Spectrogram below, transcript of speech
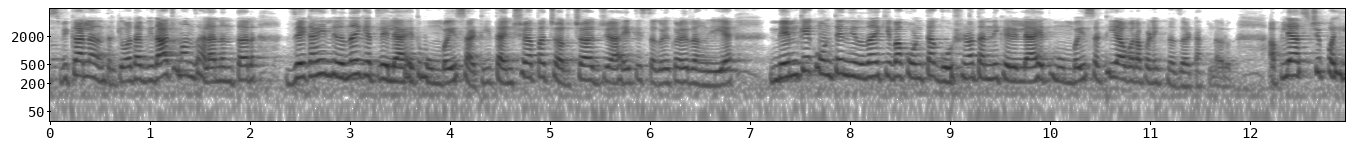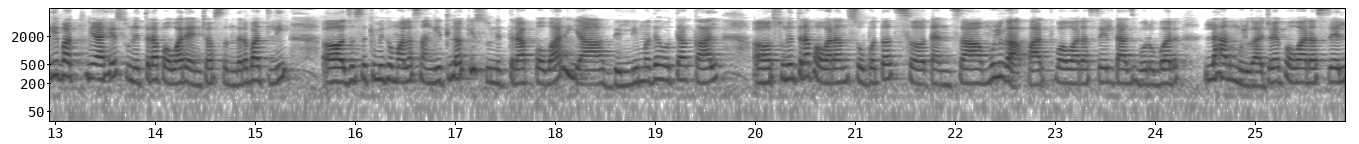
स्वीकारल्यानंतर किंवा त्या विराजमान झाल्यानंतर जे काही निर्णय घेतलेले आहेत मुंबईसाठी त्यांची आता चर्चा जी आहे ती सगळीकडे रंगली आहे. नेमके कोणते निर्णय किंवा कोणत्या घोषणा त्यांनी केलेल्या आहेत मुंबईसाठी यावर आपण एक नजर टाकणार आहोत. आपली आजची पहिली बातमी आहे सुनेत्रा पवार यांच्या संदर्भातली जसं की मी तुम्हाला सांगितलं की सुनित्रा पवार या दिल्लीमध्ये होत्या काल. सुनित्रा पवारांसोबतच त्यांचा मुलगा पार्थ पवार असेल त्याचबरोबर लहान मुलगा जय पवार असेल.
